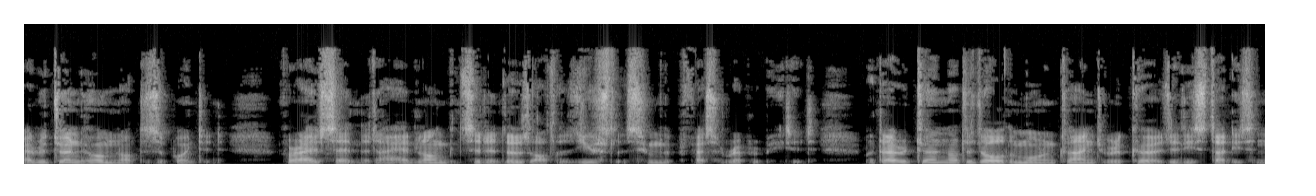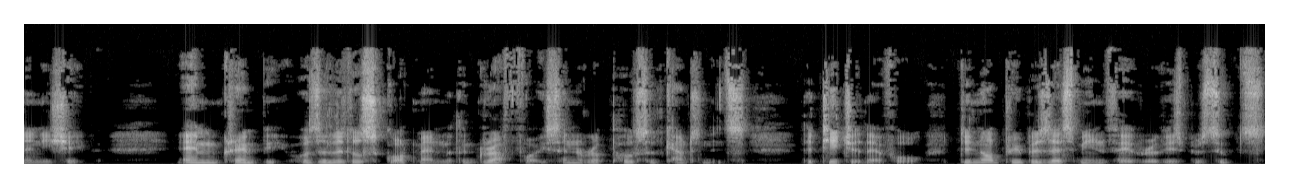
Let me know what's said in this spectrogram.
I returned home not disappointed, for I have said that I had long considered those authors useless whom the professor reprobated, but I returned not at all the more inclined to recur to these studies in any shape. M. Krempe was a little squat man with a gruff voice and a repulsive countenance. The teacher, therefore, did not prepossess me in favour of his pursuits.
